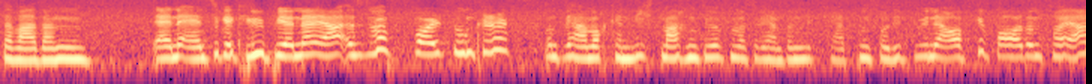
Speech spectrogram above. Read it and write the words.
Da war dann eine einzige Glühbirne, ja, es war voll dunkel und wir haben auch kein Licht machen dürfen. Also wir haben dann mit Kerzen so die Bühne aufgebaut und so, ja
